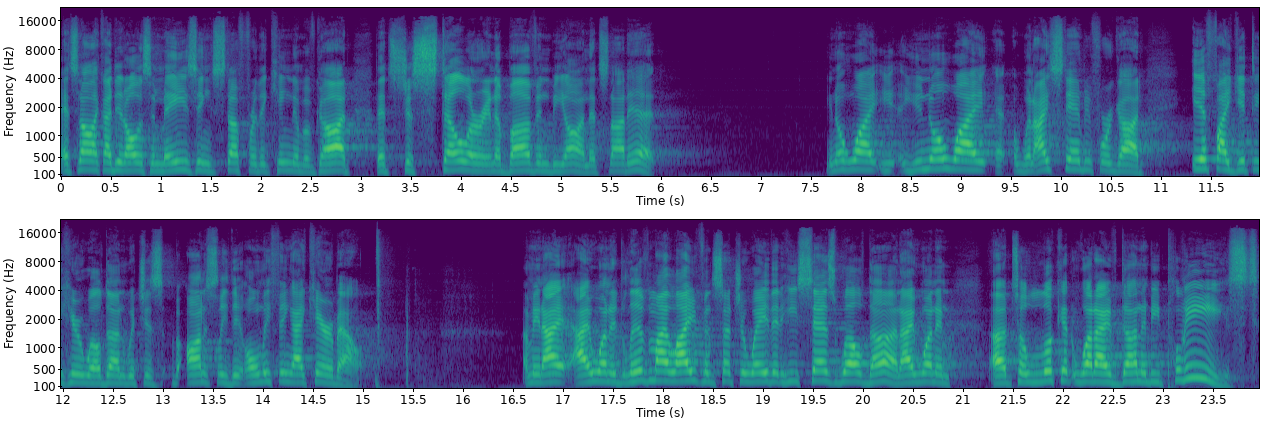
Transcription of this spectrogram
It's not like I did all this amazing stuff for the kingdom of God that's just stellar and above and beyond. That's not it. You know why? You know why uh, when I stand before God, if I get to hear well done, which is honestly the only thing I care about, I mean, I, I want to live my life in such a way that He says, Well done. I want Him uh, to look at what I've done and be pleased.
